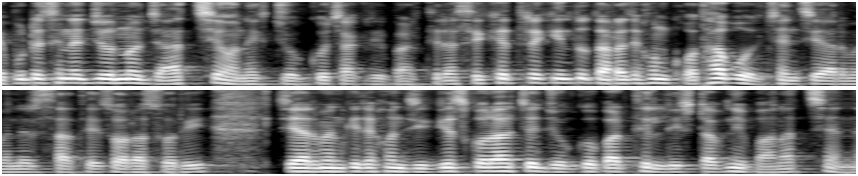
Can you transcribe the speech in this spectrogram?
ডেপুটেশনের জন্য যাচ্ছে অনেক যোগ্য চাকরি প্রার্থীরা। সেক্ষেত্রে কিন্তু তারা যখন কথা বলছেন চেয়ারম্যানের সাথে সরাসরি, চেয়ারম্যানকে যখন জিজ্ঞেস করা হচ্ছে, যোগ্য প্রার্থীর লিস্ট আপনি বানাচ্ছেন?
